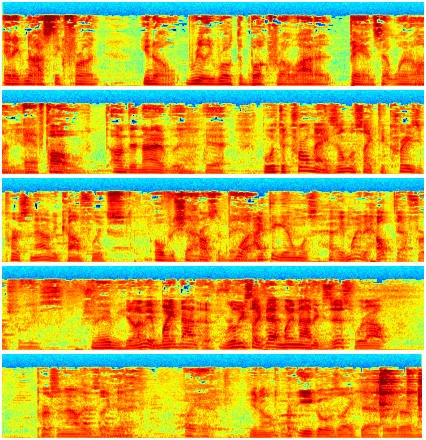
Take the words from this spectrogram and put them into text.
and Agnostic Front, you know, really wrote the book for a lot of bands that went on oh, yeah. after. Oh, them. Undeniably, yeah. But with the Cro-Mags, it's almost like the crazy personality conflicts. overshadows the band. Well, I think it almost it might have helped that first release. Maybe. You know what I mean? It might not a release like that might not exist without personalities like that. Oh yeah. You know, or egos like that or whatever.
